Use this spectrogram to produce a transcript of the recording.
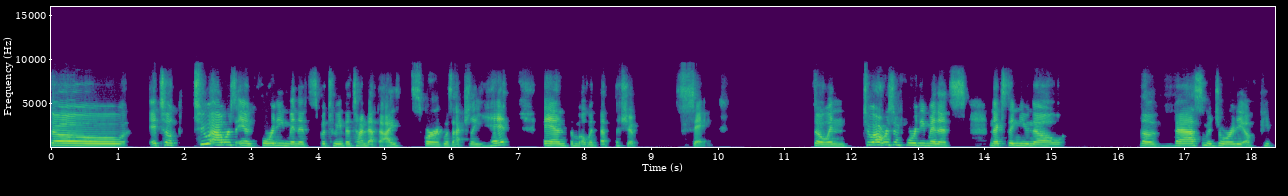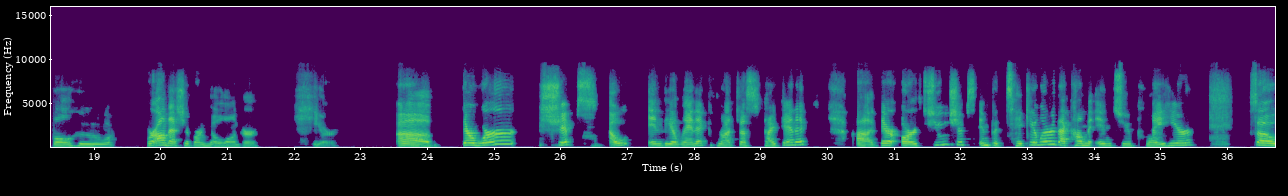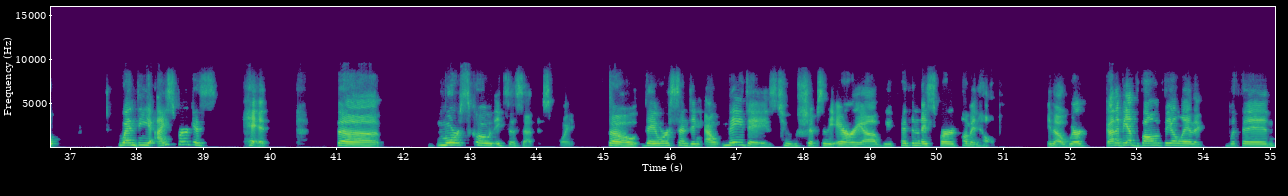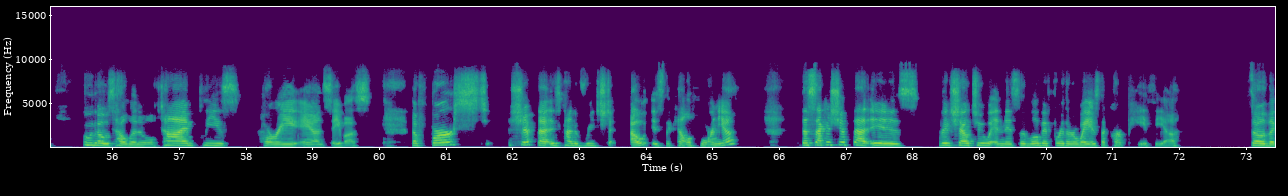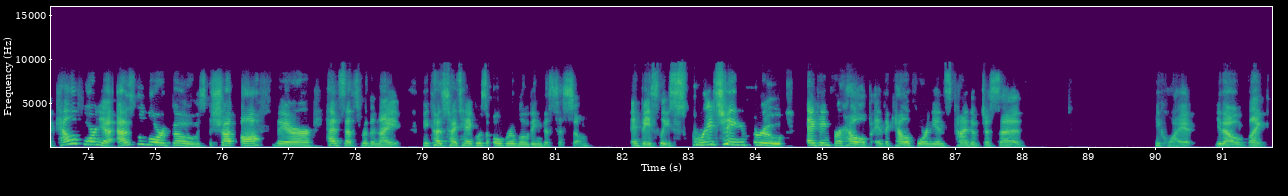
so it took two hours and 40 minutes between the time that the iceberg was actually hit and the moment that the ship sank. So in two hours and 40 minutes, next thing you know, the vast majority of people who were on that ship are no longer here. Uh, there were ships out in the Atlantic, not just Titanic. Uh, there are two ships in particular that come into play here. So when the iceberg is hit, the Morse code exists at this point. So they were sending out maydays to ships in the area. We've hit an iceberg, come and help. You know, we're gonna be at the bottom of the Atlantic within who knows how little of time. Please hurry and save us. The first ship that is kind of reached out is the California. The second ship that is reached out to and is a little bit further away is the Carpathia. So the California, as the Lord goes, shut off their headsets for the night because Titanic was overloading the system and basically screeching through, begging for help. And the Californians kind of just said, be quiet, you know, like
